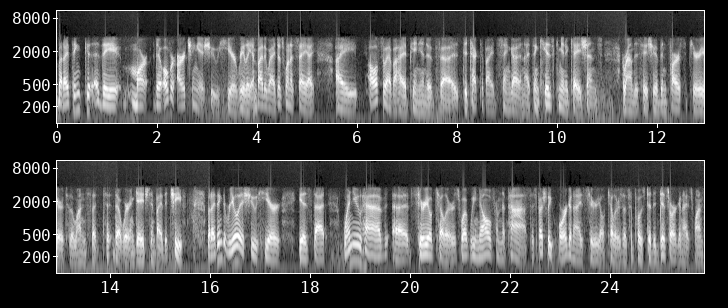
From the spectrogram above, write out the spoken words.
but I think the more the overarching issue here, really, and by the way, I just want to say I. I also have a high opinion of uh, Detective Idsinga, and I think his communications around this issue have been far superior to the ones that that were engaged in by the chief. But I think the real issue here is that when you have uh, serial killers, what we know from the past, especially organized serial killers as opposed to the disorganized one,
